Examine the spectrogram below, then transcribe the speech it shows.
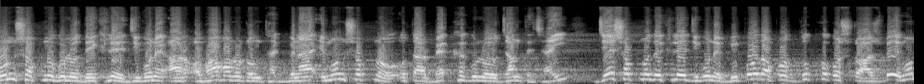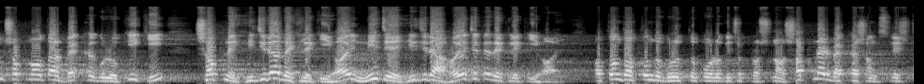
কোন স্বপ্নগুলো দেখলে জীবনে আর অভাব অনটন থাকবে না? এমন স্বপ্ন ও তার ব্যাখ্যাগুলো জানতে চাই। যে স্বপ্ন দেখলে জীবনে বিপদ, আপদ, দুঃখ, কষ্ট আসবে, এমন স্বপ্ন ও তার ব্যাখ্যাগুলো কি কি? স্বপ্নে হিজড়া দেখলে কি হয়? নিজে হিজড়া হয়ে যেতে দেখলে কি হয়? অত্যন্ত অত্যন্ত গুরুত্বপূর্ণ কিছু প্রশ্ন। স্বপ্নের ব্যাখ্যা সংশ্লিষ্ট।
